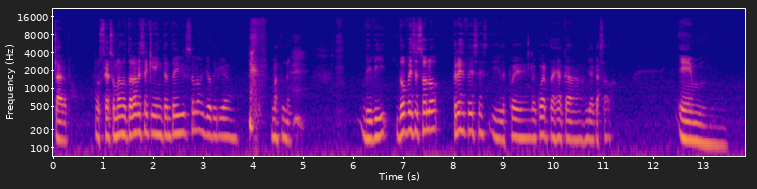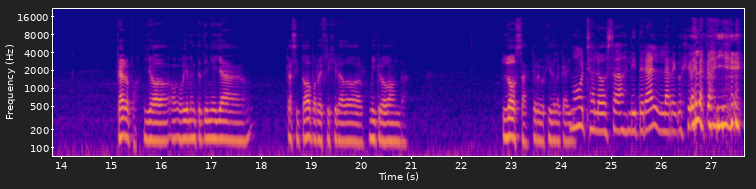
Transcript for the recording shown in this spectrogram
Claro, po. o sea, sumando todas las veces que intenté vivir solo, yo diría más de un año. Viví dos veces solo, tres veces y después la cuarta es acá ya casado. Em, claro, pues yo obviamente tenía ya casi todo por refrigerador, microondas, losa que recogí de la calle. Mucha losa, literal, la recogió de la calle.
